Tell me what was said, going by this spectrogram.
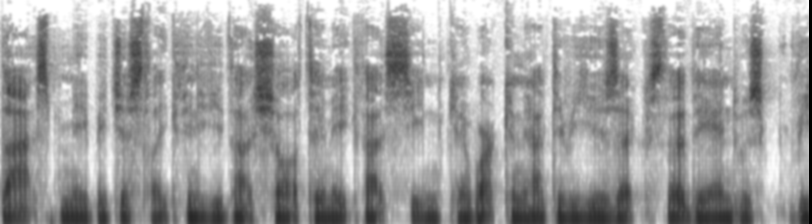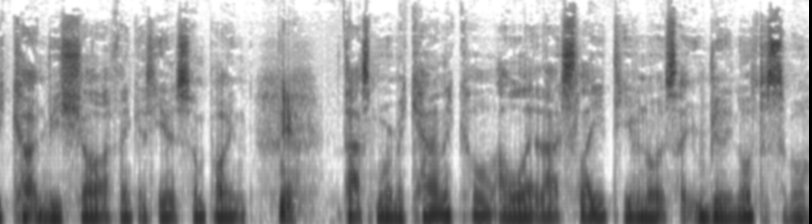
That's maybe just like they needed that shot to make that scene kind of work and they had to reuse it because the, the end was recut and reshot, I think it's at some point. Yeah that's more mechanical. I'll let that slide, even though it's like really noticeable.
